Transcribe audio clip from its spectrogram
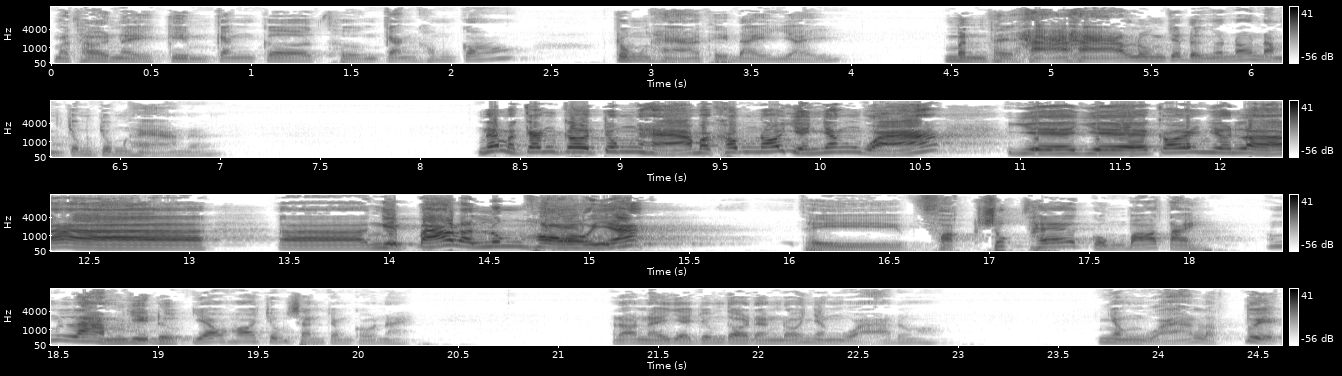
Mà thời này kìm căn cơ thượng căn không có. Trung hạ thì đầy dẫy. Mình thì hạ hạ luôn chứ đừng có nói nằm trong trung hạ nữa nếu mà căn cơ trung hạ mà không nói về nhân quả về về coi như là à, à, nghiệp báo là luân hồi á thì phật xuất thế cũng bó tay. Không làm gì được giáo hóa chúng sanh trong cõi này. Đó nãy giờ chúng tôi đang nói nhân quả đúng không? Nhân quả là tuyệt.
